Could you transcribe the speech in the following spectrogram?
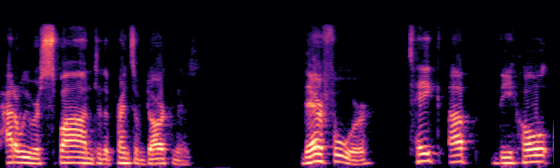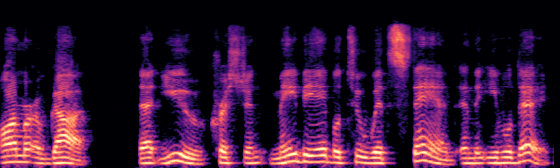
how do we respond to the prince of darkness? Therefore, take up the whole armor of God, that you, Christian, may be able to withstand in the evil day,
